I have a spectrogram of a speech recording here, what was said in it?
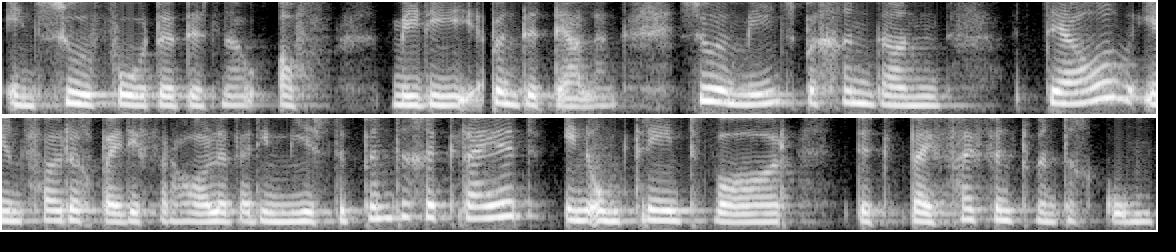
en so vorder dit nou af met die puntetelling. So 'n mens begin dan tel eenvoudig by die verhale wat die meeste punte gekry het en omtrent waar dit by 25 kom,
